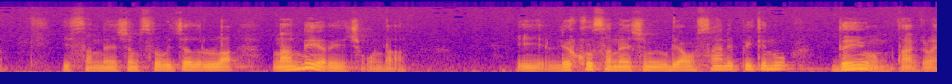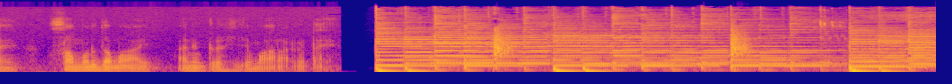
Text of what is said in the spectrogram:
ഈ സന്ദേശം ശ്രവിച്ചതിലുള്ള നന്ദി അറിയിച്ചുകൊണ്ട് ഈ ലഘു സന്ദേശം ഇവിടെ അവസാനിപ്പിക്കുന്നു. ദൈവം താങ്കളെ സമൃദ്ധമായി അനുഗ്രഹിക്കുമാറാകട്ടെ.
